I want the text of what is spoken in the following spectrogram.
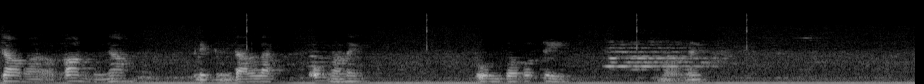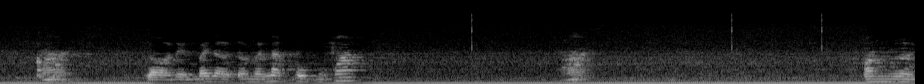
cho vào con của nhau để chúng ta lật úp nó lên. Un property mở lên. Đấy. rồi, đến bây giờ tôi mới lật bụp một phát. Con người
